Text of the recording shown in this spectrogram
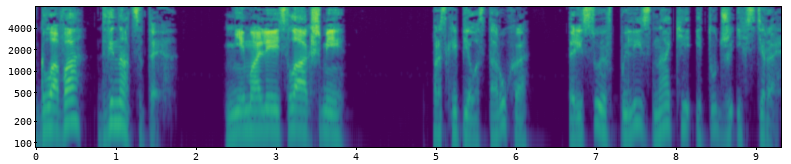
Глава двенадцатая. «Не молись, Лакшми!» Проскрипела старуха, рисуя в пыли знаки и тут же их стирая.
